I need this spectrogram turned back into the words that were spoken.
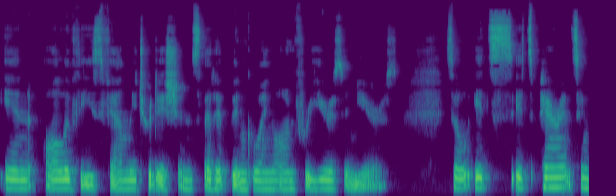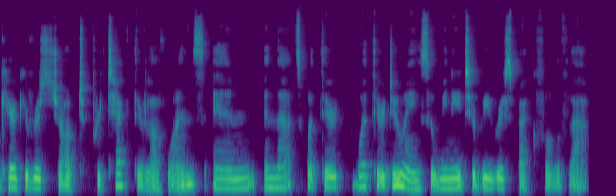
in all of these family traditions that have been going on for years and years. So it's it's parents and caregivers' job to protect their loved ones, and and that's what they're what they're doing. So we need to be respectful of that.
